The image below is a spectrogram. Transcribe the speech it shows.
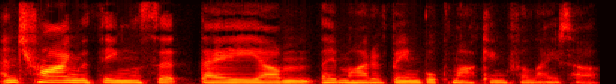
and trying the things that they um, they might have been bookmarking for later.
